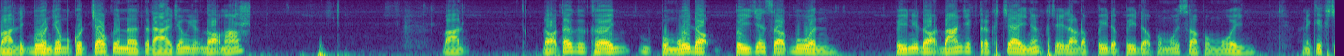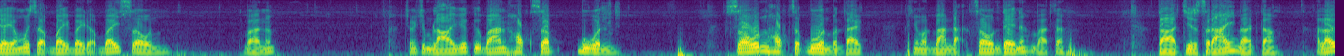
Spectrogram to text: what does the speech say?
បាទលេខ4អញ្ចឹងប្រគុតចុះគឺនៅដដែលអញ្ចឹងយើងដកមកបាទដកទៅគឺឃើញ6ដក2អញ្ចឹងសល់4ពីនេះដកបានយើងត្រូវខ្ចីណាខ្ចីឡើង12 12ដក6សល់6នេះគេខ្ចីឲ្យមួយសល់3 3ដក3 0បាទណាចឹងចម្លើយវាគឺបាន64 064ប៉ុន្តែខ្ញុំអត់បានដាក់0ទេណាបាទតាតើជាស្រ័យបាទតាឥឡូវ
